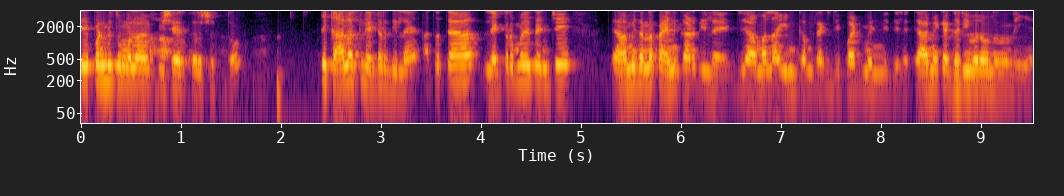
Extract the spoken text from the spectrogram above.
ते पण मी तुम्हाला शेअर करू शकतो. ते कालच लेटर दिलंय. आता त्या लेटरमध्ये त्यांचे आम्ही त्यांना पॅन कार्ड दिलंय जे आम्हाला इन्कम टॅक्स डिपार्टमेंटने दिले ते आम्ही काय घरी बनवलेलं नाहीये.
